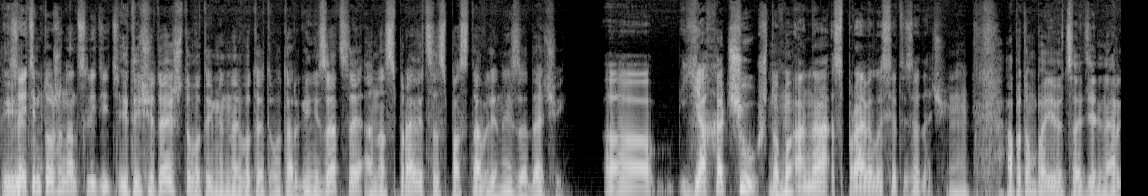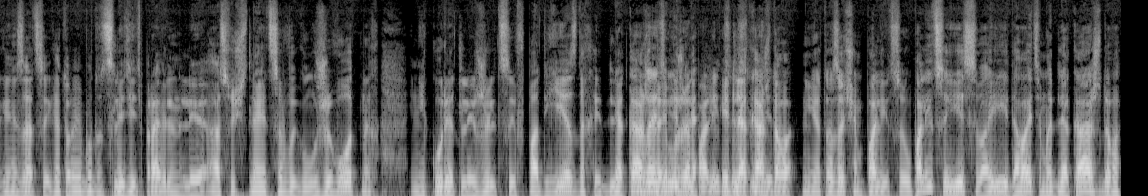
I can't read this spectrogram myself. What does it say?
И, За этим тоже надо следить. И ты считаешь, что вот именно вот эта вот организация, она справится с поставленной задачей? Э, я хочу, чтобы угу. она справилась с этой задачей. Угу. А потом появятся отдельные организации, которые будут следить, правильно ли осуществляется выгул животных, не курят ли жильцы в подъездах, и для каждого... Ну, за этим уже и для, полиция и для следит. каждого... Нет, а зачем полиция? У полиции есть свои, давайте мы для каждого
